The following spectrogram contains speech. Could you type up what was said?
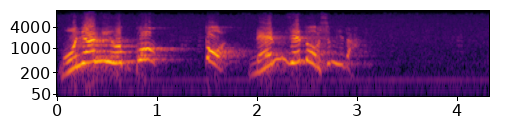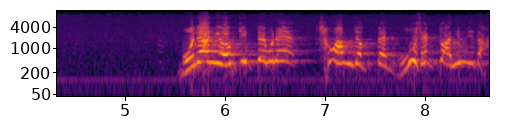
모양이 없고 또 냄새도 없습니다. 모양이 없기 때문에 청황적백 오색도 아닙니다.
